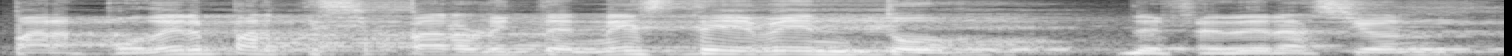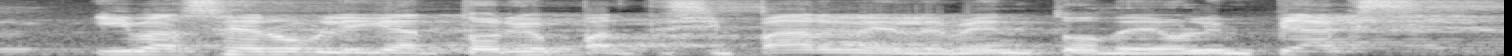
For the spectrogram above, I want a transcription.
para poder participar ahorita en este evento de federación, iba a ser obligatorio participar en el evento de Olympiacs.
